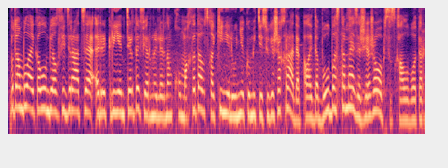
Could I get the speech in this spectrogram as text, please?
Бұдан былай Колумбиялық федерация ірі клиенттерді фермерлердің қомақты табысқа кенелуіне көмектесуге шақырады. Алайда бұл бастама әзірше жауапсыз қалып отыр.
